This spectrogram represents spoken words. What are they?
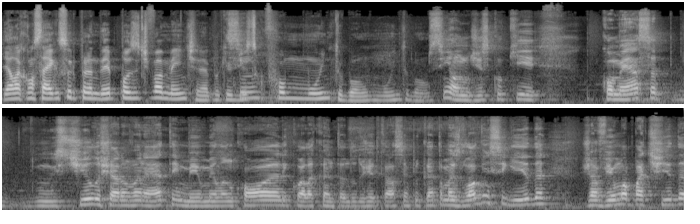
e ela consegue surpreender positivamente, né? Porque Sim. o disco ficou muito bom, muito bom. Sim, é um disco que começa no estilo Sharon Van Etten, meio melancólico, ela cantando do jeito que ela sempre canta, mas logo em seguida já vem uma batida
